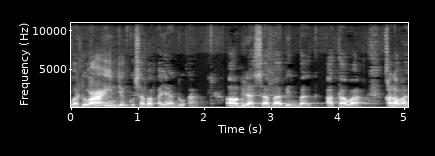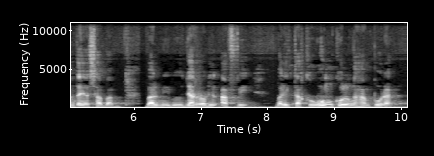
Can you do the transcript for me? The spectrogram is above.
Wa du'ain jeung ku sabab aya doa oh bila sababin atawa kalawan teh sabab bal mi jarrodil afi balik takku wungkul ngahampura.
